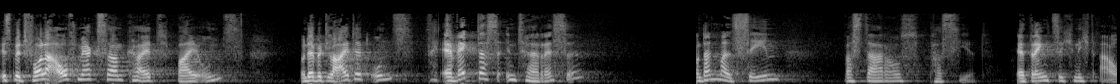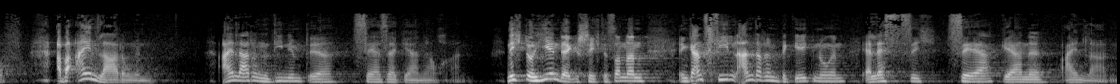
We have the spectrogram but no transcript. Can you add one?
ist mit voller Aufmerksamkeit bei uns und er begleitet uns. Er weckt das Interesse und dann mal sehen, was daraus passiert. Er drängt sich nicht auf. Aber Einladungen, Einladungen, die nimmt er sehr, sehr gerne auch an. Nicht nur hier in der Geschichte, sondern in ganz vielen anderen Begegnungen. Er lässt sich sehr gerne einladen.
